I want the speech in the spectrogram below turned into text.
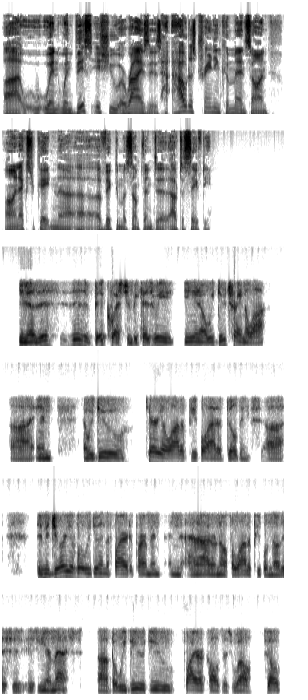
uh, when when this issue arises, how, how, does training commence on on extricating a, a, victim of something to out to safety? You know, this this is a big question because we you know we do train a lot, uh, and and we do carry a lot of people out of buildings. The majority of what we do in the fire department, and, and I don't know if a lot of people know this, is, is EMS. Uh, but we do do fire calls as well. So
